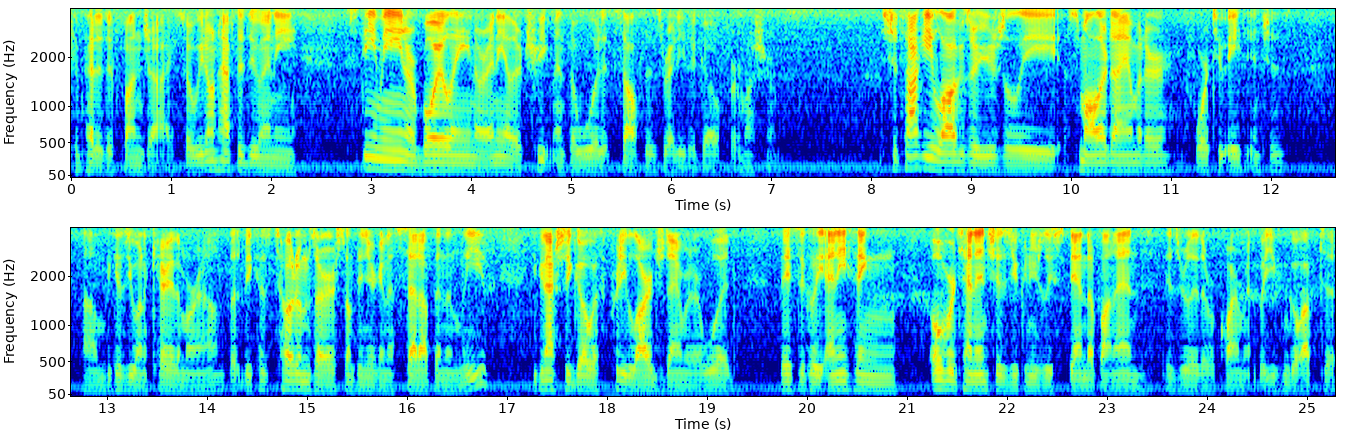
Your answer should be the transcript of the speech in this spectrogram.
competitive fungi. So we don't have to do any steaming or boiling or any other treatment. The wood itself is ready to go for mushrooms. Shiitake logs are usually smaller diameter, 4 to 8 inches, um, because you want to carry them around. But because totems are something you're going to set up and then leave, you can actually go with pretty large diameter wood basically anything over 10 inches you can usually stand up on end is really the requirement but you can go up to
